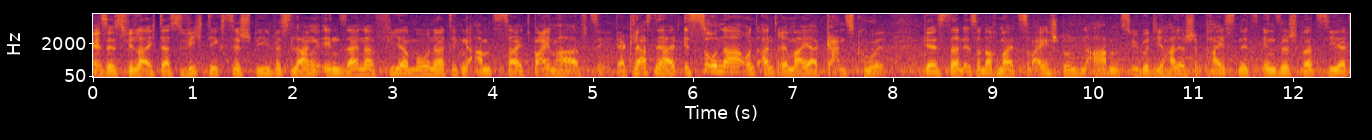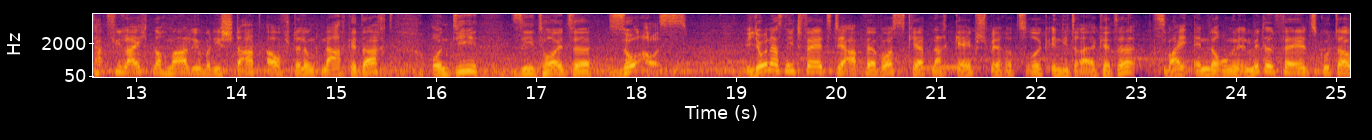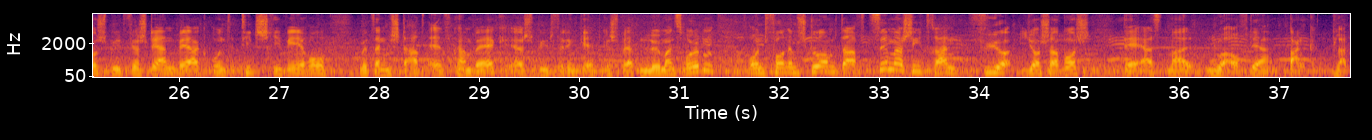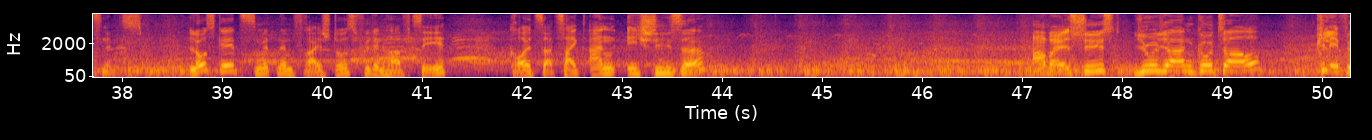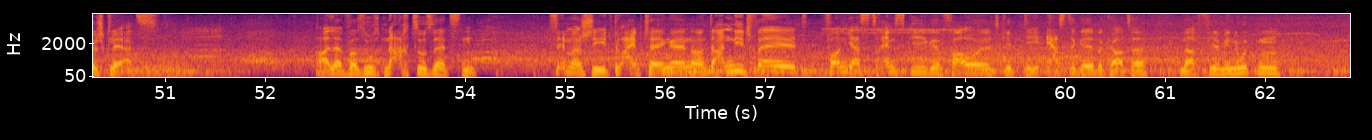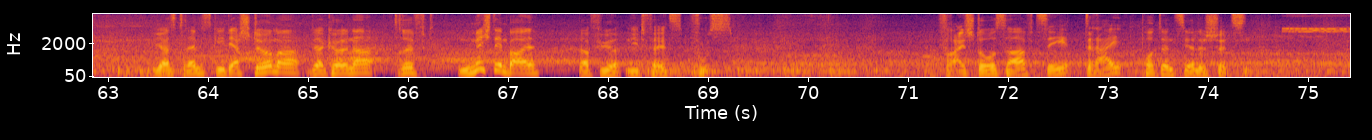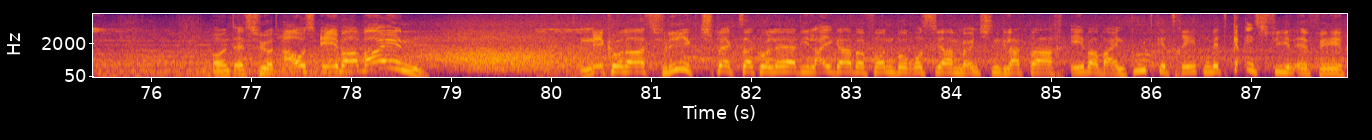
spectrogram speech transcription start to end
Es ist vielleicht das wichtigste Spiel bislang in seiner viermonatigen Amtszeit beim HFC. Der Klassenerhalt ist so nah und André Meyer ganz cool. Gestern ist er noch mal zwei Stunden abends über die hallische Peisnitzinsel spaziert, hat vielleicht noch mal über die Startaufstellung nachgedacht und die sieht heute so aus. Jonas Niedfeld, der Abwehrboss, kehrt nach Gelbsperre zurück in die Dreierkette. Zwei Änderungen im Mittelfeld. Guttau spielt für Sternberg und Titsch Rivero mit seinem Startelf-Comeback. Er spielt für den gelb gesperrten Löhmannsröben. Und vorne im Sturm darf Zimmerschied dran für Joscha Wosch, der erstmal nur auf der Bank Platz nimmt. Los geht's mit einem Freistoß für den HFC. Kreuzer zeigt an, ich schieße. Aber es schießt Julian Guttau. Klefisch klärt's. Halle versucht nachzusetzen. Zimmerschied bleibt hängen und dann Niedfeld von Jastremski gefault, gibt die erste gelbe Karte nach vier Minuten. Jastremski, der Stürmer der Kölner, trifft nicht den Ball, dafür Niedfelds Fuß. Freistoß HFC, drei potenzielle Schützen. Und es führt aus Eberwein. Nikolas fliegt spektakulär die Leihgabe von Borussia Mönchengladbach. Eberwein gut getreten mit ganz viel Effet.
